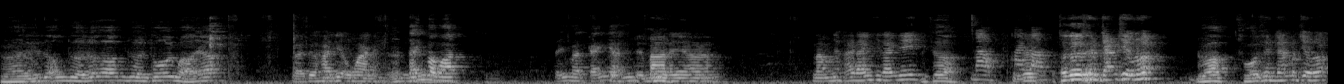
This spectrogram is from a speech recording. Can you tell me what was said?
thừa thì ông thừa nữa không? Thừa thì thôi mở nhá. Lại thừa hai triệu ngoài này. Đánh vào mặt. Đánh mặt cái nhận thì ba à, năm nhá. Ai đánh thì đánh đi. Được chưa? Nào hai vào. Thôi thôi thêm chẵn triệu nữa. Được. Thôi xuống thêm chẵn một triệu nữa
